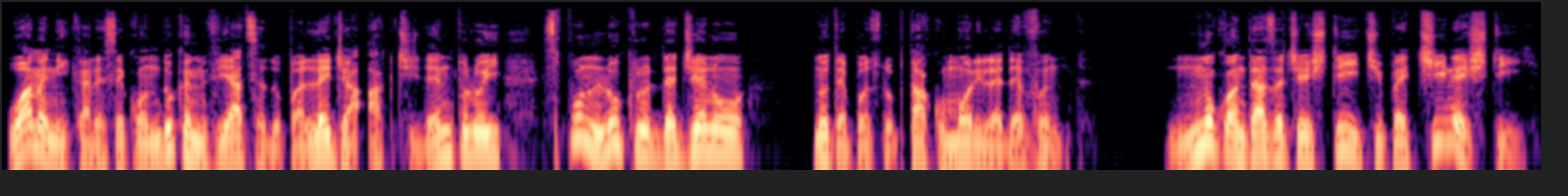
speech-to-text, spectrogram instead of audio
Oamenii care se conduc în viață după legea accidentului spun lucruri de genul nu te poți lupta cu morile de vânt. Nu contează ce știi, ci pe cine știi.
